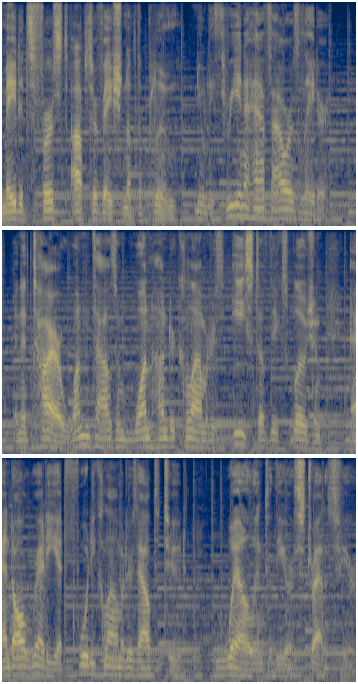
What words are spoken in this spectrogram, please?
made its first observation of the plume nearly three and a half hours later, an entire 1,100 kilometers east of the explosion and already at 40 kilometers altitude, well into the Earth's stratosphere.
